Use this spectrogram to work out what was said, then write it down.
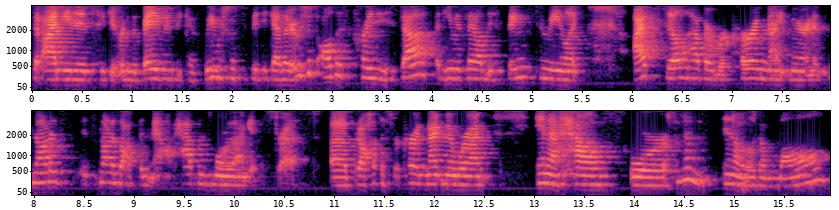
that I needed to get rid of the baby because we were supposed to be together. It was just all this crazy stuff. And he would say all these things to me like I still have a recurring nightmare, and it's not as it's not as often now. It happens more when I get stressed. Uh, but I'll have this recurring nightmare where I'm in a house or sometimes it's in a, like a mall,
